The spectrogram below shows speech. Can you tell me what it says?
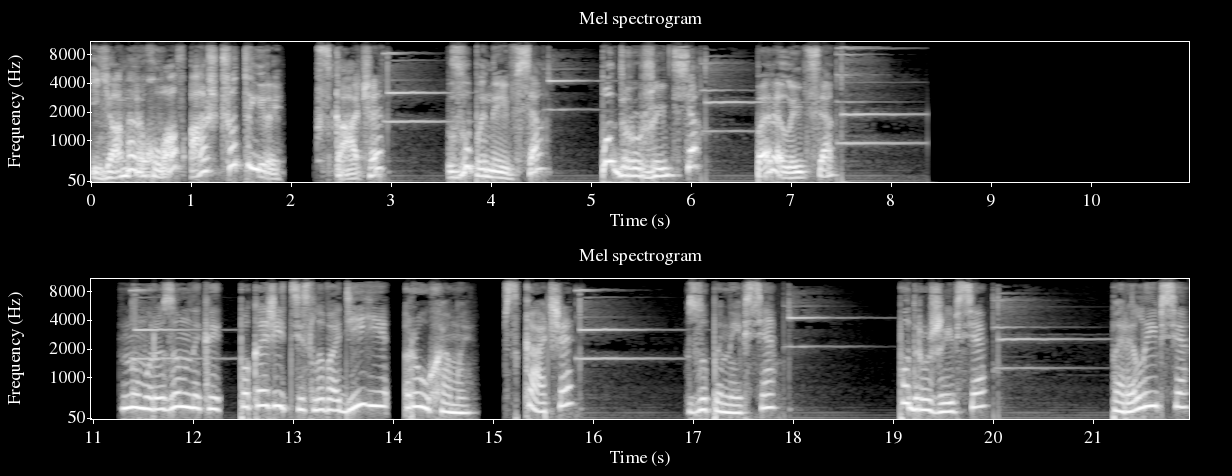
Я нарахував аж чотири. Скаче, зупинився, подружився, перелився. Ну, розумники, покажіть ці слова дії рухами. Скаче, зупинився, подружився, перелився.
